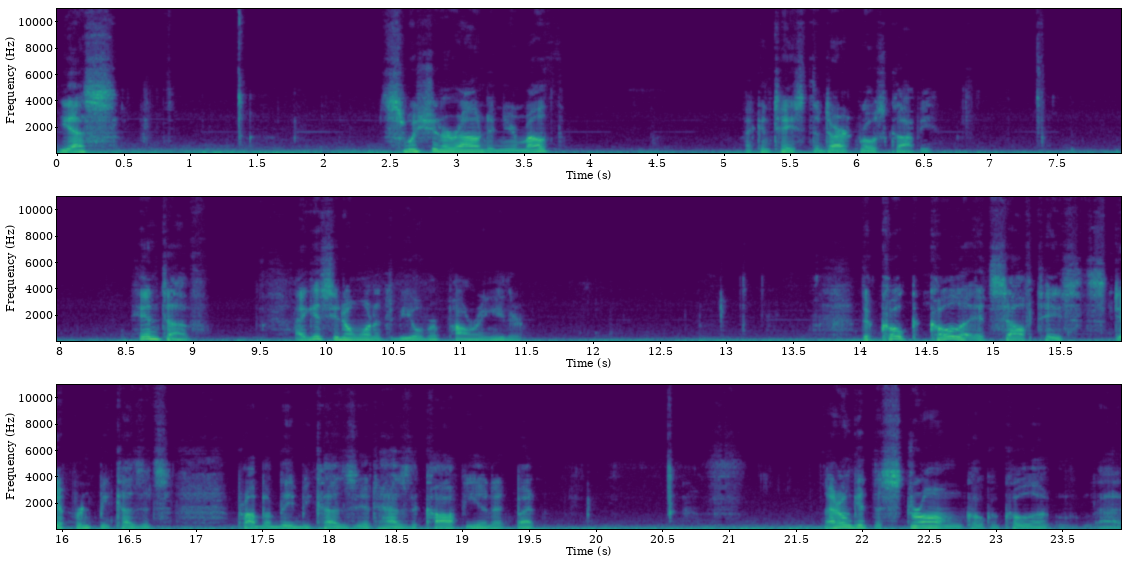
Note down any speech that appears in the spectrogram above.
yes, swish it around in your mouth. I can taste the dark roast coffee hint of. I guess you don't want it to be overpowering either. The Coca-Cola itself tastes different because it's probably because it has the coffee in it, but I don't get the strong Coca-Cola uh,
